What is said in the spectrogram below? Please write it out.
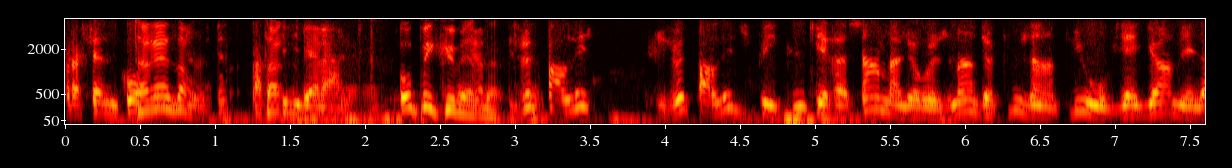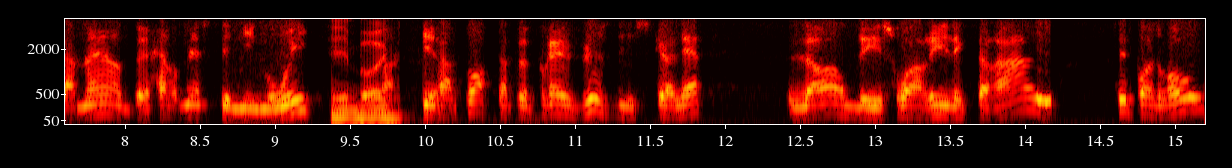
prochaine course raison. du Parti libéral. Au PQ maintenant. je veux te parler, je veux te parler du PQ qui ressemble malheureusement de plus en plus au vieil homme et la mère de Ernest Hemingway, Eh boy. parce qu'il rapporte à peu près juste des squelettes lors des soirées électorales. C'est pas drôle.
